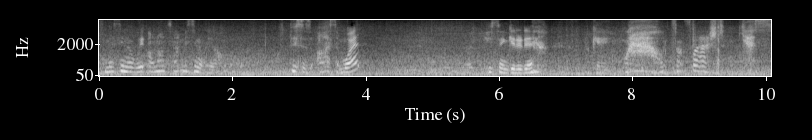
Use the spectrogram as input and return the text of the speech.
It's missing a wheel. Oh no, it's not missing a wheel. This is awesome. What? He's saying get it in. Okay. Wow, it's not slashed. Yes.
